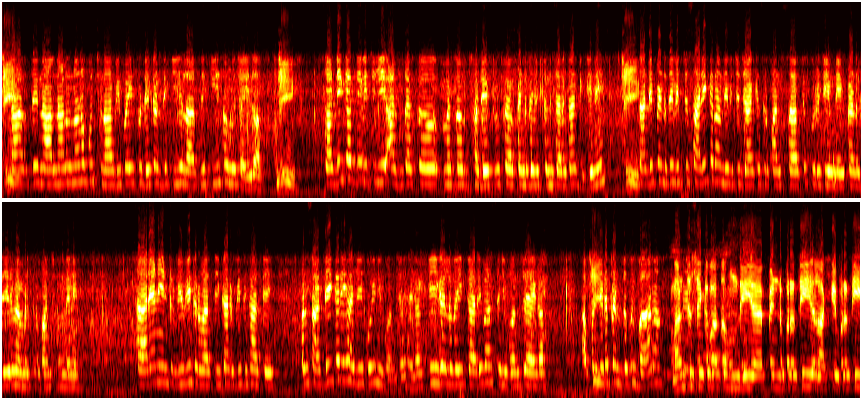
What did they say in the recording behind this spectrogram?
ਜੀ। ਹਾਲਾਤ ਦੇ ਨਾਲ ਨਾਲ ਉਹਨਾਂ ਨੂੰ ਪੁੱਛਣਾ ਵੀ ਭਾਈ ਤੁਹਾਡੇ ਘਰ ਦੇ ਕੀ ਹਾਲਾਤ ਨੇ ਕੀ ਤੁਹਾਨੂੰ ਚਾਹੀਦਾ? ਜੀ। ਸਾਡੇ ਘਰ ਦੇ ਵਿੱਚ ਜੀ ਅੱਜ ਤੱਕ ਮਤਲਬ ਸਾਡੇ ਪ- ਪਿੰਡ ਦੇ ਵਿੱਚ ਤਿੰਨ ਚਾਰ ਘਰ ਡਿੱਗੇ ਨੇ। ਜੀ। ਸਾਡੇ ਪਿੰਡ ਦੇ ਵਿੱਚ ਸਾਰੇ ਘਰਾਂ ਦੇ ਵਿੱਚ ਜਾ ਕੇ ਸਰਪੰਚ ਸਾਹਿਬ ਤੇ ਪੂਰੀ ਟੀਮ ਨੇ ਪਿੰਡ ਦੇ ਜਿਹੜੇ ਮੈਂਬਰ ਸਰਪੰਚ ਹੁੰਦੇ ਨੇ ਸਾਰਿਆਂ ਨੇ ਇੰਟਰਵਿਊ ਵੀ ਕਰਵਾਤੀ ਘਰ ਵੀ ਦਿਖਾਤੇ ਪਰ ਸਾਡੇ ਘਰੇ ਹਜੇ ਕੋਈ ਨਹੀਂ ਪਹੁੰਚਿਆ ਹੈਗਾ। ਕੀ ਗੱਲ ਬਈ ਕਾਰੇ ਵਾਸਤੇ ਨਹੀਂ ਪਹੁੰਚਿਆ ਹੈਗਾ? ਆਪਾਂ ਜੀ। ਜਿਹੜੇ ਪਿੰਡ ਤੋਂ ਕੋਈ ਬਾਹਰ ਆ? ਮਨ ਚ ਸਿੱਖਵਾ ਤਾਂ ਹੁੰਦੀ ਹੈ ਪਿੰਡ ਪ੍ਰਤੀ ਇਲਾਕੇ ਪ੍ਰਤੀ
